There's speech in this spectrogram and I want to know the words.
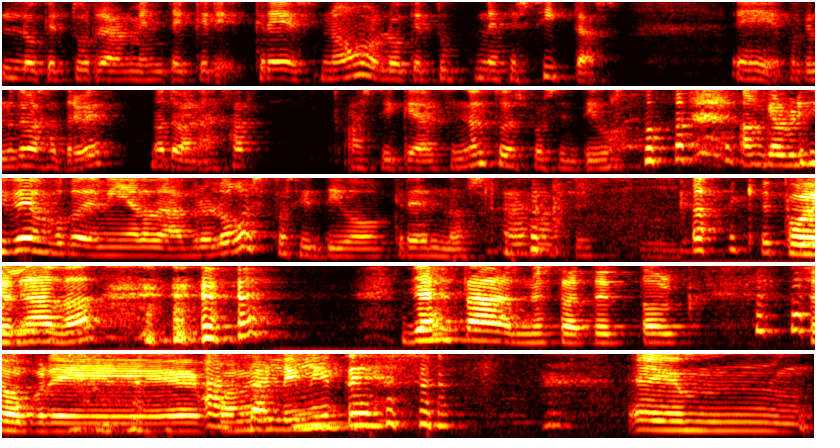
lo que tú realmente cre- crees, ¿no? O lo que tú necesitas. Eh, porque no te vas a atrever, no te van a dejar. Así que al final todo es positivo. Aunque al principio hay un poco de mierda, pero luego es positivo, creednos. Pues nada, ya está nuestra TED Talk sobre poner límites. Em,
